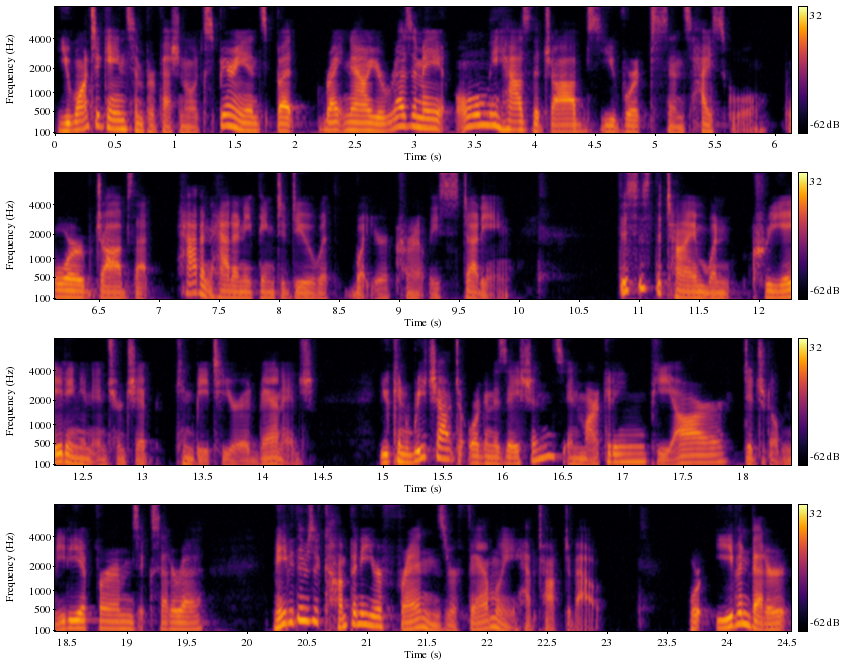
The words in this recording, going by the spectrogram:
You want to gain some professional experience, but right now your resume only has the jobs you've worked since high school, or jobs that haven't had anything to do with what you're currently studying. This is the time when creating an internship can be to your advantage. You can reach out to organizations in marketing, PR, digital media firms, etc. Maybe there's a company your friends or family have talked about. Or even better,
